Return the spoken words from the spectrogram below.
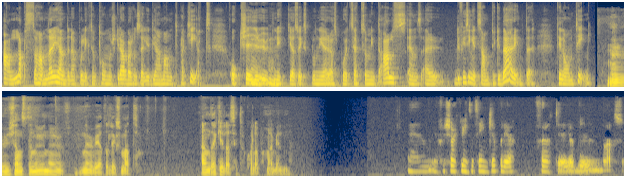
allas så hamnar det i händerna på liksom tonårsgrabbar som säljer diamantpaket. Och tjejer mm, mm. utnyttjas och exponeras på ett sätt som inte alls ens är... Det finns inget samtycke där inte till någonting. Men hur känns det nu när, när vi vet att, liksom att andra killar sitter och kollar på de här bilderna? Ehm, jag försöker inte tänka på det för att eh, jag blir bara så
